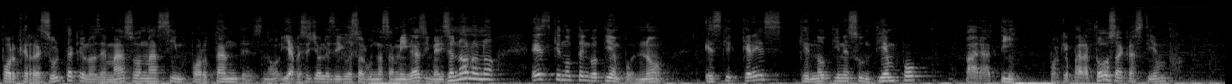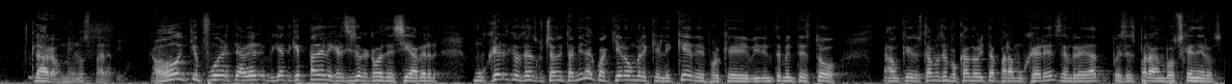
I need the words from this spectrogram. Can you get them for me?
Porque resulta que los demás son más importantes, ¿no? Y a veces yo les digo eso a algunas amigas y me dicen, no, no, no, es que no tengo tiempo. No, es que crees que no tienes un tiempo para ti, porque para todos sacas tiempo, Claro. menos para ti. ¡Ay, qué fuerte! A ver, fíjate qué padre el ejercicio que acabas de decir. A ver, mujeres que nos están escuchando y también a cualquier hombre que le quede, porque evidentemente esto, aunque lo estamos enfocando ahorita para mujeres, en realidad pues es para ambos géneros.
